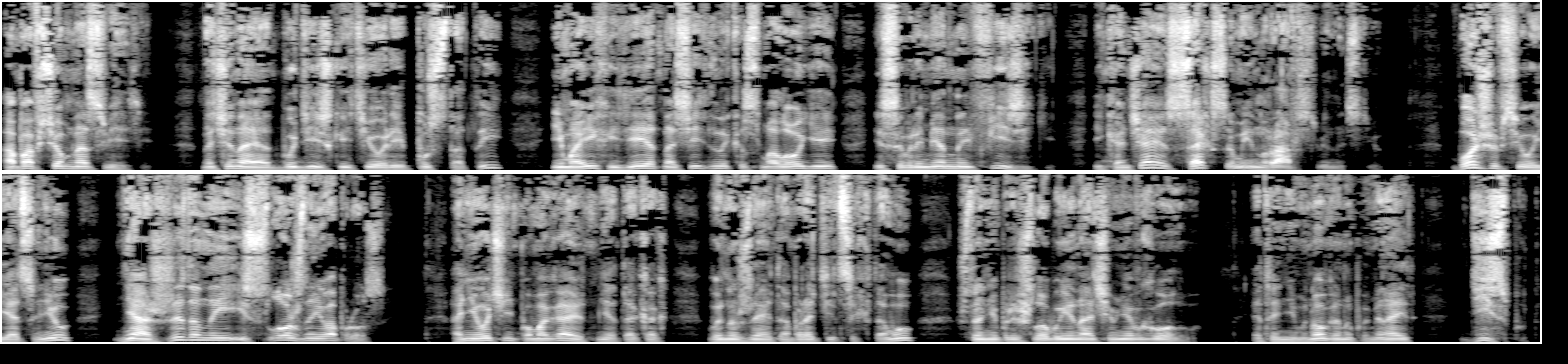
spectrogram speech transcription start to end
обо всем на свете, начиная от буддийской теории пустоты и моих идей относительно космологии и современной физики, и кончая сексом и нравственностью. Больше всего я ценю неожиданные и сложные вопросы. Они очень помогают мне, так как вынуждают обратиться к тому, что не пришло бы иначе мне в голову. Это немного напоминает диспут.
